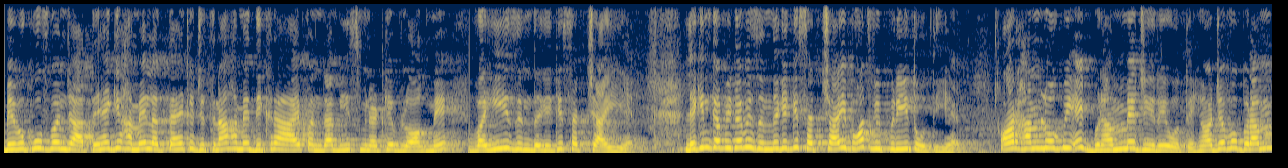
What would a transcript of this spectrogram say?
बेवकूफ़ बन जाते हैं कि हमें लगता है कि जितना हमें दिख रहा है पंद्रह बीस मिनट के व्लॉग में, वही ज़िंदगी की सच्चाई है। लेकिन कभी कभी ज़िंदगी की सच्चाई बहुत विपरीत होती है और हम लोग भी एक भ्रम में जी रहे होते हैं और जब वो भ्रम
